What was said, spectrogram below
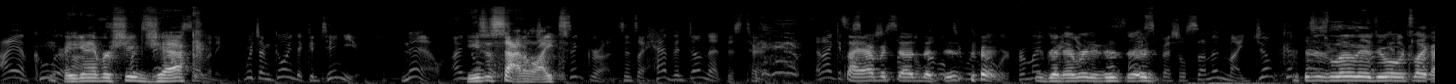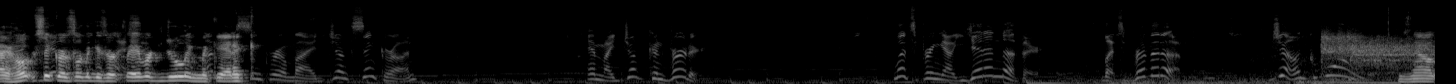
I have cooler. Are you gonna ever shoot Jack? Summoning, which I'm going to continue. Now, I know He's a satellite. Synchron since I haven't done that this turn, and I get I haven't done that this turn. lower from my You've done graveyard. this turn. special summon my junk This is literally a duel. duo. It's like I hope yet synchro something is her favorite dueling mechanic. synchro my junk synchron and my junk converter. Let's bring out yet another. Let's rev it up. Junk Warrior. He's now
